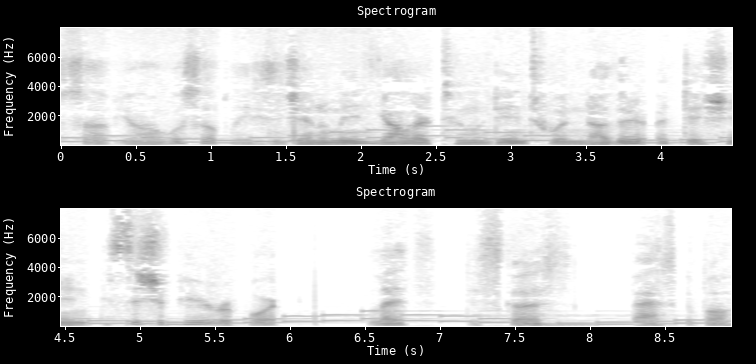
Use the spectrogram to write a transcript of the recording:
What's up, y'all? What's up, ladies and gentlemen? Y'all are tuned in to another edition. It's the Shapiro Report. Let's discuss basketball.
